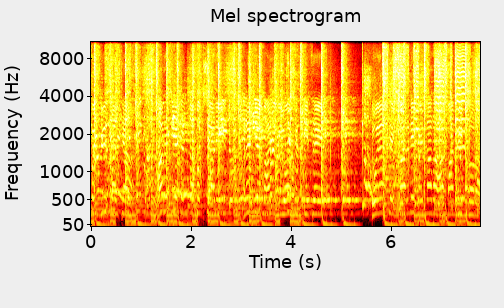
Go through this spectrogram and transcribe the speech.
पंचवीस सालच्या भारतीय जनता पक्षाने धनंजय महाडिक युवा शक्तीचे डोळ्याचे मारणे करणारा हा मानवी मनोरा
